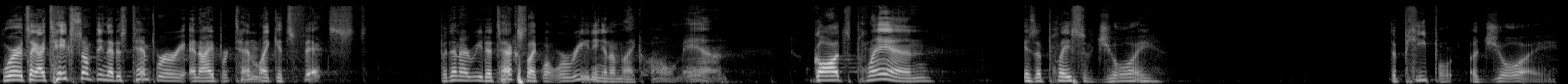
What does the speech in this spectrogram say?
Where it's like I take something that is temporary and I pretend like it's fixed. But then I read a text like what we're reading and I'm like, oh man, God's plan is a place of joy. The people, a joy.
